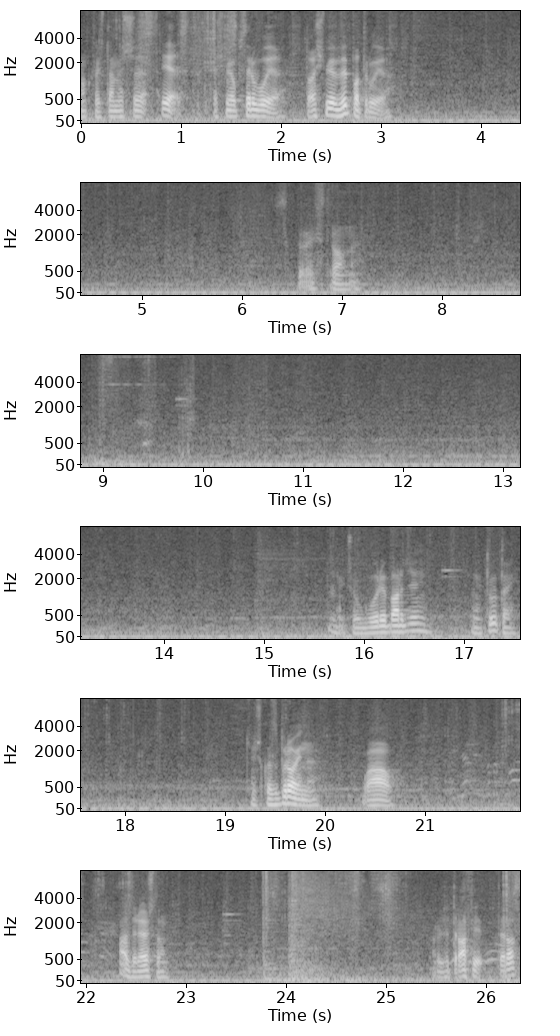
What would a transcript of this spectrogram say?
No, ktoś tam jeszcze jest. Ktoś mnie obserwuje. Ktoś mnie wypatruje. Z której strony? Czy u góry bardziej? Nie, tutaj. Ciężko zbrojny. Wow. A zresztą. Ale trafię teraz.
